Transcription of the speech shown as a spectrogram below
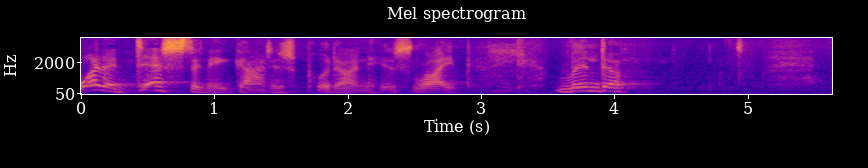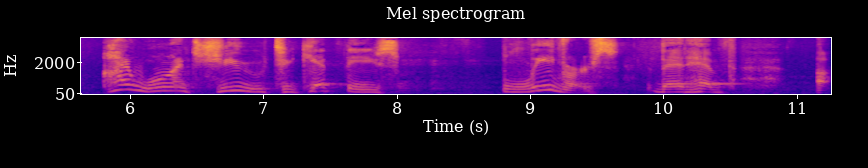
What a destiny God has put on his life. Linda, I want you to get these believers that have uh,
